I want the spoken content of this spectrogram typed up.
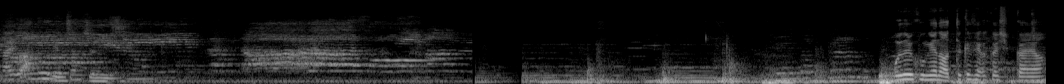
나 이거 안 먹어도 괜찮지? 오늘 공연 어떻게 생각하실까요?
